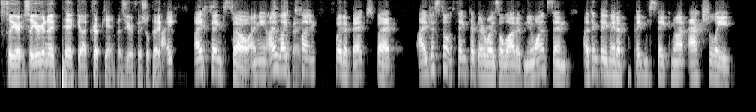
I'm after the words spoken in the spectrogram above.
So you're so you're going to pick uh, Crip Camp as your official pick? I I think so. I mean, I like okay. Time quite a bit, but I just don't think that there was a lot of nuance, and I think they made a big mistake not actually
